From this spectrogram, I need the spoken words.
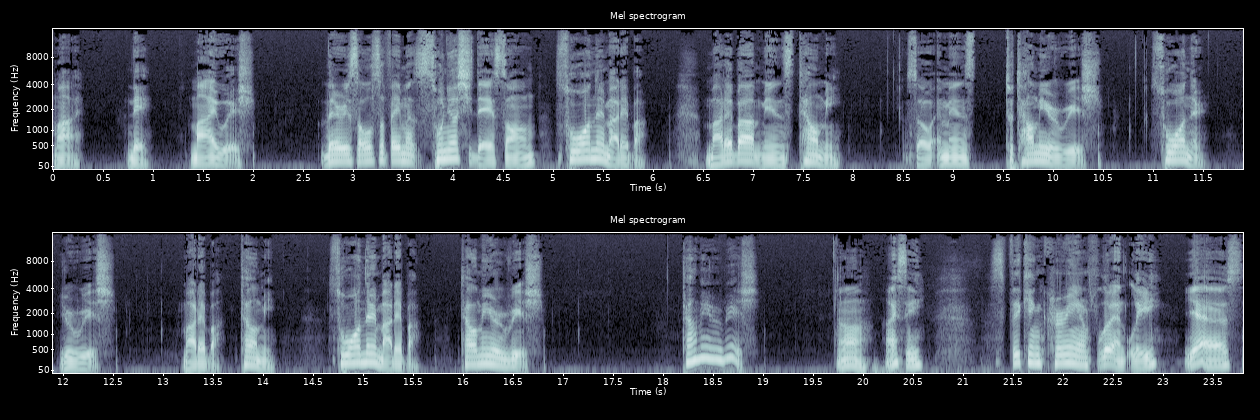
My, 내, my wish. There is also famous 소녀시대 song 소원을 말해봐. 말해봐 means tell me. So it means to tell me your wish. 소원을, your wish. 말해봐, tell me. 소원을 말해봐. Tell me your wish. Tell me your wish. Ah, I see. Speaking Korean fluently. Yes.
